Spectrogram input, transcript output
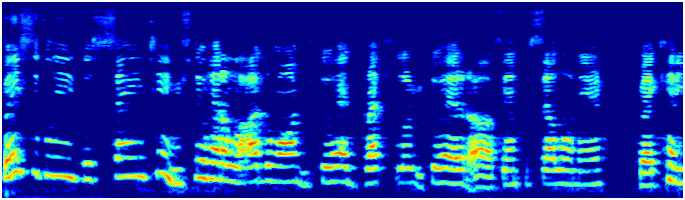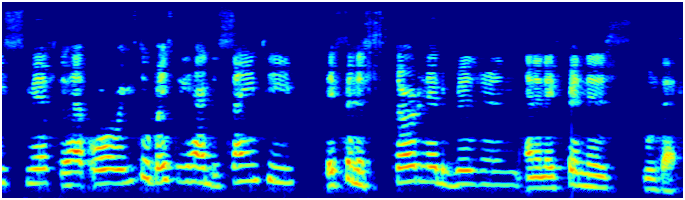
basically the same team. You still had Olajuwon, you still had Drexler, you still had uh, Sam Cassell on there, you had Kenny Smith, you had Horry. You still basically had the same team. They finished third in their division, and then they finished, what was that,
